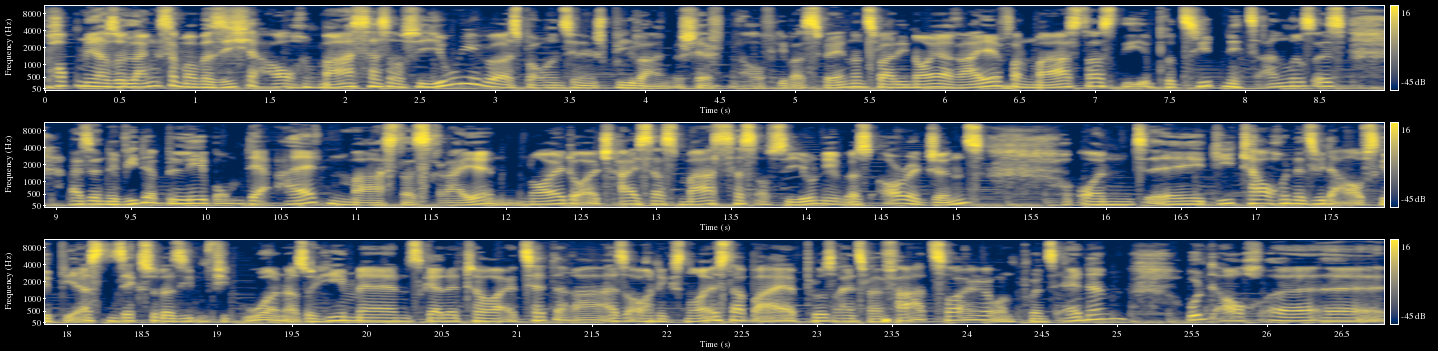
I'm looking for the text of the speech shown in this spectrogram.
poppen ja so langsam, aber sicher auch Masters of the Universe bei uns in den Spielwarengeschäften auf, lieber Sven. Und zwar die neue Reihe von Masters, die im Prinzip nichts anderes ist als eine Wiederbelebung der alten Masters-Reihe. Neudeutsch heißt das Masters of the Universe Origins. Und äh, die tauchen jetzt wieder auf. Es gibt die ersten sechs oder sieben Figuren, also He-Man, Skeletor etc. Also auch nichts Neues dabei, plus ein, zwei Fahrzeuge und Prince Adam und auch äh, äh,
